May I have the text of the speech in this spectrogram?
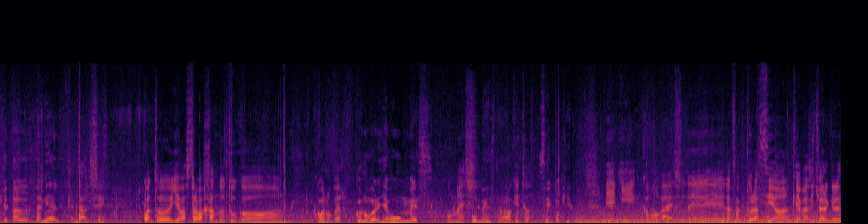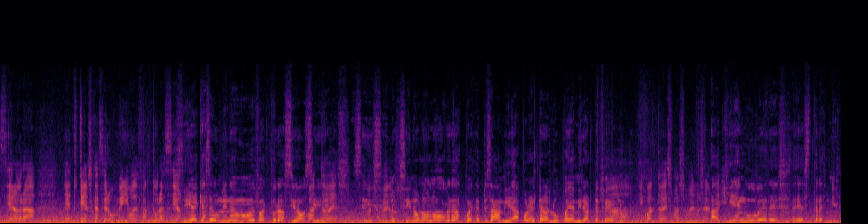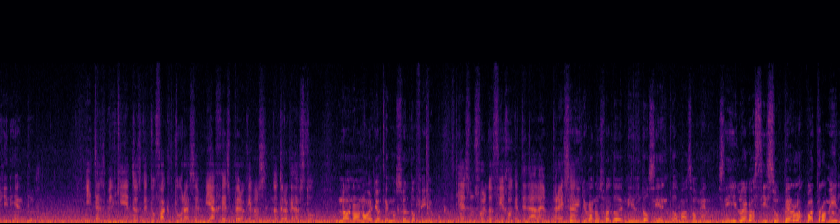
¿Qué tal, Daniel? ¿Qué tal? Sí. ¿Cuánto llevas trabajando tú con, con, Uber? Con Uber llevo un mes. ¿Un mes? Un mes, nada. ¿Poquito? Sí, poquito. ¿Y, cómo va eso de la facturación que me has dicho ahora? Quiero decir, ahora eh, tú tienes que hacer un mínimo de facturación. Sí, hay que hacer un mínimo de facturación. ¿Cuánto es? Sí, si, no lo logras, pues empiezas a, mirar, a ponerte la lupa y a mirarte feo, ¿no? ¿Y cuánto es más o menos el Aquí en Uber es, es 3.500 y 3.500 que tú facturas en viajes, pero que no, no, te lo quedas tú. No, no, no, yo tengo un sueldo fijo. ¿Tienes un sueldo fijo que te da la empresa? Sí, yo gano un sueldo de 1.200 más o menos. Sí, luego si supero los 4.000,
